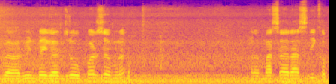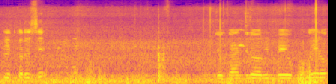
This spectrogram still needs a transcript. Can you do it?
હવે અરવિંદભાઈ ગાંજરો ઉપર છે હમણાં. માસા રાસની કમ્પ્લીટ કરે છે. જો ગાંજરો અરવિંદભાઈ ઊભો કર્યો.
